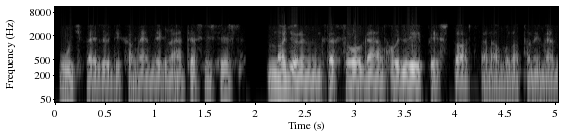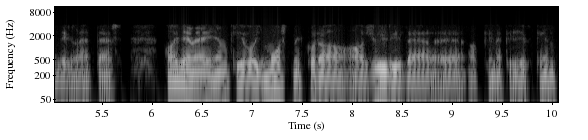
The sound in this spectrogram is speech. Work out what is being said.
úgy fejlődik a vendéglátás is, és nagy örömünkre szolgál, hogy lépést tart fel a balatoni vendéglátás. Hagy emeljem ki, hogy most, mikor a, a zsűrivel, akinek egyébként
